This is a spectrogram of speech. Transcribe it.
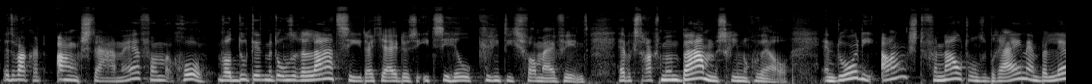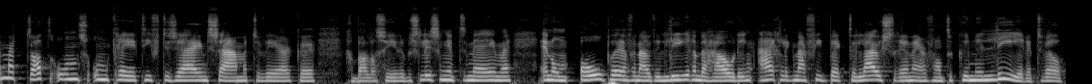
Het wakkert angst aan, hè? van goh, wat doet dit met onze relatie dat jij dus iets heel kritisch van mij vindt? Heb ik straks mijn baan misschien nog wel? En door die angst vernauwt ons brein en belemmert dat ons om creatief te zijn, samen te werken, gebalanceerde beslissingen te nemen. En om open en vanuit een lerende houding eigenlijk naar feedback te luisteren en ervan te kunnen leren. Terwijl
